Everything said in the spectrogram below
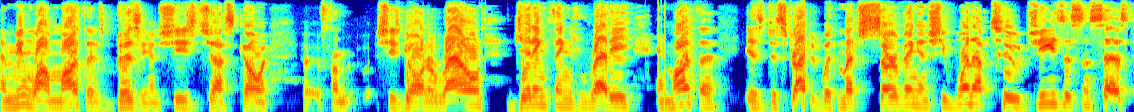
And meanwhile, Martha is busy and she's just going from she's going around getting things ready. And Martha is distracted with much serving, and she went up to Jesus and says,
